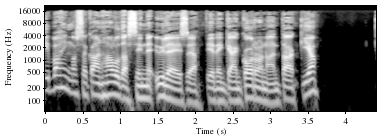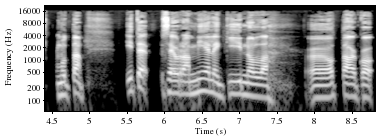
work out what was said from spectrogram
ei vahingossakaan haluta sinne yleisöä tietenkään koronan takia. Mutta itse seuraan mielenkiinnolla ottaako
